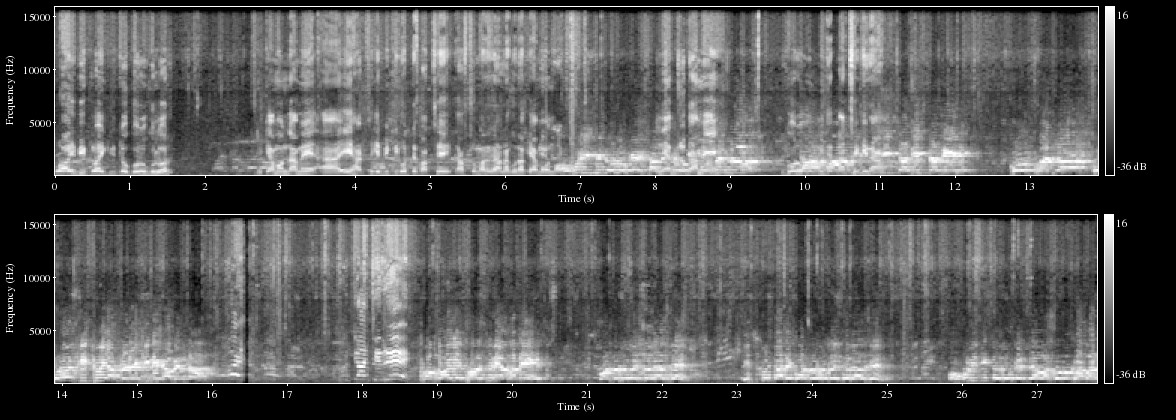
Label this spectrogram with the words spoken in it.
ক্রয় বিক্রয়কৃত গরুগুলোর যে কেমন দামে এই হাট থেকে বিক্রি করতে পারছে কাস্টমারের আনাগোনা কেমন ন্যায্য দামে গরু নিতে পারছে কিনা। কোনো কিছুই আপনারা কিনে খাবেন না। সন্ধ্যা হলে সরাসরি আমাদের কন্ট্রোল রুমে চলে আসবেন। স্কুল মাঠে কন্ট্রোল রুমে চলে আসবেন। অপরিচিত লোকের দেওয়া কোনো খাবার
